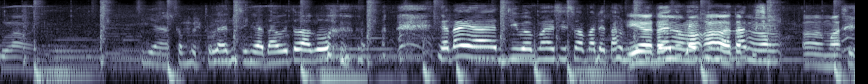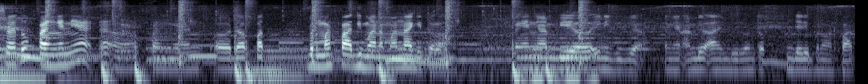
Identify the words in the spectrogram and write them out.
pula. lagi. Iya kebetulan sih nggak tahu itu aku nggak tahu ya jiwa mahasiswa pada tahun Iya, ketiga tapi memang, kayak ah, gimana tapi memang eh, mahasiswa tuh pengennya, eh, eh, pengen eh, dapat bermanfaat di mana-mana gitu loh. Pengen ngambil ini juga, pengen ambil andil untuk menjadi bermanfaat.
